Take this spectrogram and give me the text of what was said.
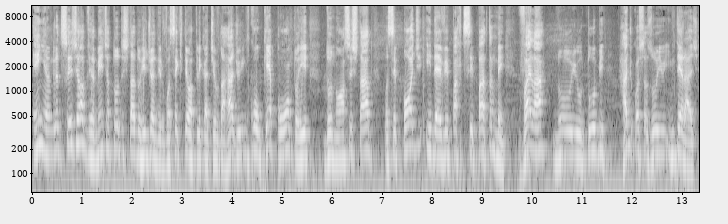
em Angra dos Reis e, obviamente, a todo o estado do Rio de Janeiro. Você que tem o aplicativo da rádio em qualquer ponto aí do nosso estado, você pode e deve participar também. Vai lá no YouTube, Rádio Costa Azul e interage.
